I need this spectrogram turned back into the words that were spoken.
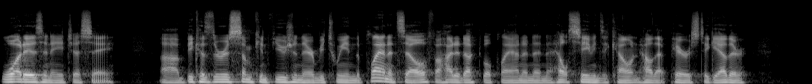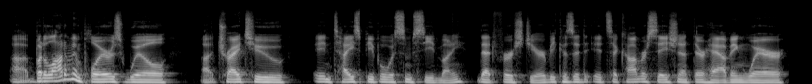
what is an HSA. Uh, because there is some confusion there between the plan itself, a high deductible plan, and then a health savings account and how that pairs together. Uh, but a lot of employers will uh, try to entice people with some seed money that first year because it, it's a conversation that they're having where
